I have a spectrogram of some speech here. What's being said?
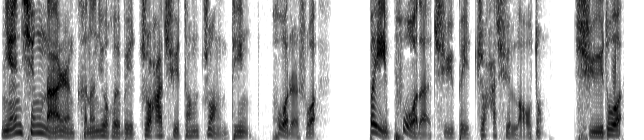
年轻男人可能就会被抓去当壮丁，或者说被迫的去被抓去劳动。许多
